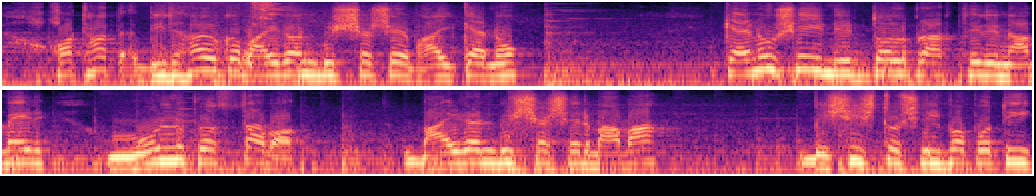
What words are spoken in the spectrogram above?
হঠাৎ বিধায়ক বাইরন বিশ্বাসের ভাই কেন? কেন সেই নির্দল প্রার্থীর নামের মূল প্রস্তাবক বাইরন বিশ্বাসের বাবা, বিশিষ্ট শিল্পপতি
